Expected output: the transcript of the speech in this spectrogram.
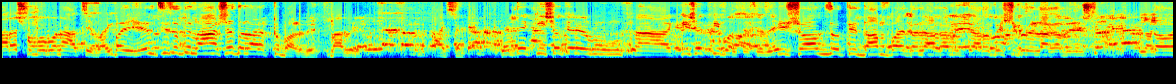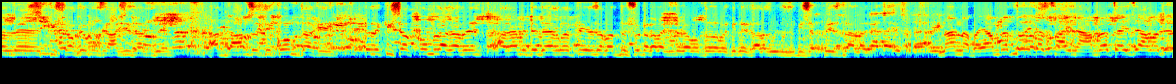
বাড়ার সম্ভাবনা আছে ভাই? ভাই এলসি যদি না আসে তাহলে আর একটু বাড়বে। বাড়বে। আচ্ছা। এতে কৃষকের কৃষক কি বলতেছে যে কৃষক যদি দাম পায় তাহলে আগামীতে আরও বেশি করে লাগাবে। তাহলে কৃষকের মুখে হাসি থাকবে। আর দাম যদি কম থাকে তাহলে কৃষক কম লাগাবে। আগামীতে দেখা গেলো পেঁয়াজ আবার দুশো টাকা টাকা মতো কিনে যদি কৃষক পেঁয়াজ না লাগায়। না না ভাই আমরা তো এটা চাই না। আমরা চাই যে আমাদের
